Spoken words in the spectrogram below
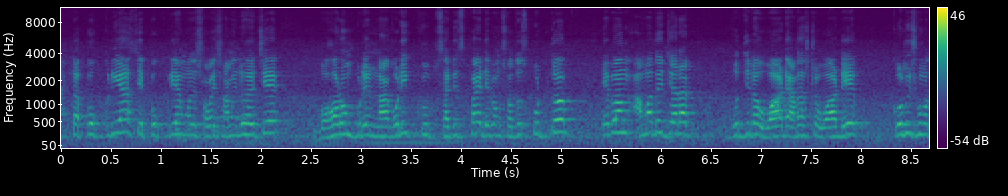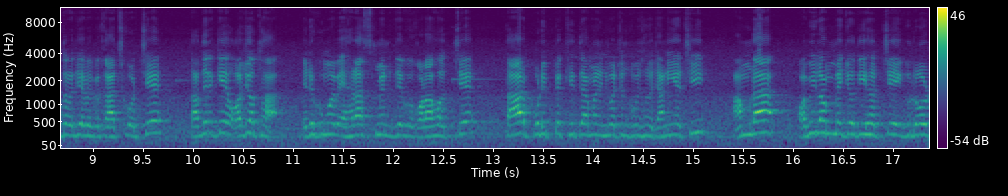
একটা প্রক্রিয়া, সেই প্রক্রিয়ার মধ্যে সবাই সামিল হয়েছে। বহরমপুরের নাগরিক খুব স্যাটিসফাইড এবং স্বতঃস্ফূর্ত এবং আমাদের যারা প্রতিটা ওয়ার্ডে আঠাশটা ওয়ার্ডে কর্মী সমর্থকরা যেভাবে কাজ করছে, তাদেরকে অযথা এরকমভাবে হ্যারাসমেন্ট যে করা হচ্ছে, তার পরিপ্রেক্ষিতে আমরা নির্বাচন কমিশনকে জানিয়েছি। আমরা অবিলম্বে যদি হচ্ছে এগুলোর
